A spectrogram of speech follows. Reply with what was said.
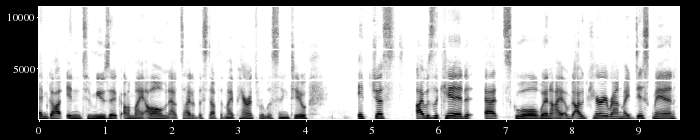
and got into music on my own outside of the stuff that my parents were listening to, it just I was the kid at school when I I would carry around my Discman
